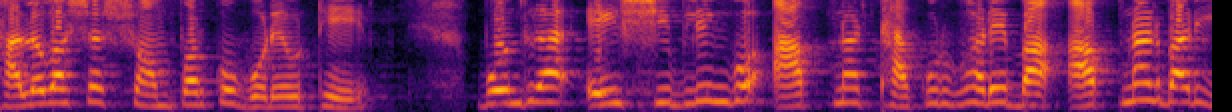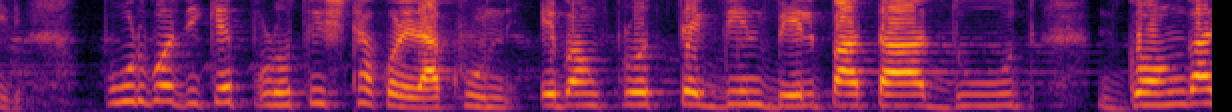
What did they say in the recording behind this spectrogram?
ভালোবাসার সম্পর্ক গড়ে ওঠে। বন্ধুরা, এই শিবলিঙ্গ আপনার ঠাকুর ঘরে বা আপনার বাড়ির পূর্ব দিকে প্রতিষ্ঠা করে রাখুন এবং প্রত্যেক দিন বেলপাতা, দুধ, গঙ্গা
